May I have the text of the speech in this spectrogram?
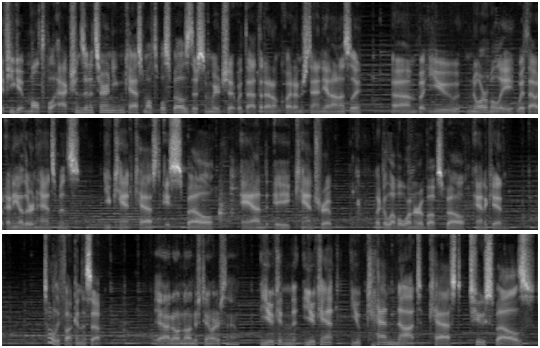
If you get multiple actions in a turn, you can cast multiple spells. There's some weird shit with that that I don't quite understand yet, honestly. Um, but you normally, without any other enhancements, you can't cast a spell and a cantrip, like a level one or above spell and a can. Totally fucking this up. Yeah, I don't understand what you're saying. You can you can't you cannot cast two spells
